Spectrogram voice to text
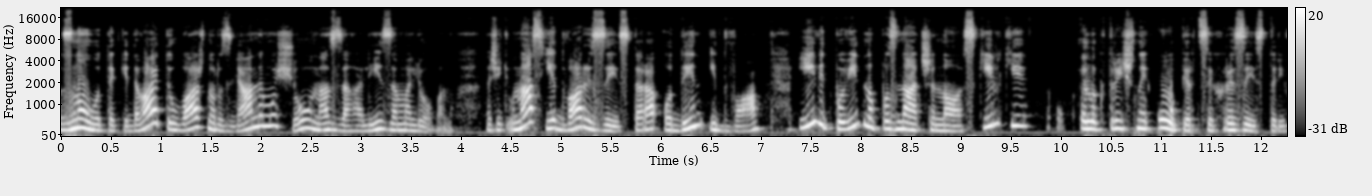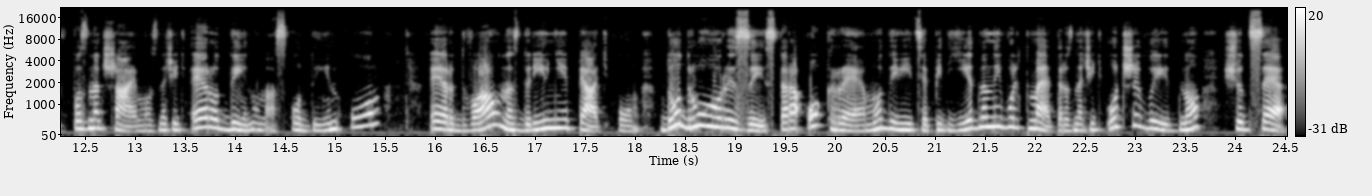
Знову таки, давайте уважно розглянемо, що у нас взагалі замальовано. Значить, У нас є два резистора, 1 і 2, і відповідно позначено, скільки електричний опір цих резисторів. Позначаємо, значить, R1 у нас 1 Ом, R2 у нас дорівнює 5 Ом. До другого резистора окремо, дивіться, під'єднаний вольтметр. Значить, очевидно, що це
